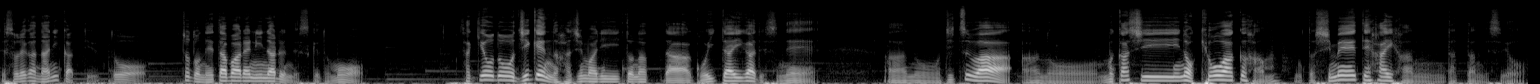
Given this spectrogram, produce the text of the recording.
でそれが何かっていうとちょっとネタバレになるんですけども先ほど事件の始まりとなったご遺体がですねあの実はあの昔の凶悪犯指名手配犯だったんですよ。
